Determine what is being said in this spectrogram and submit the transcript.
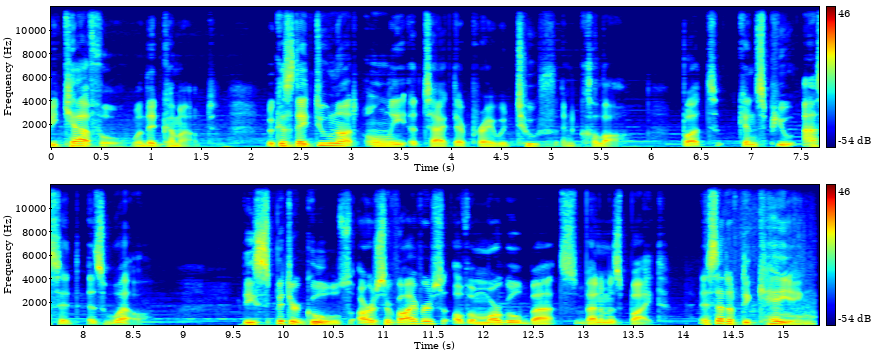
Be careful when they come out, because they do not only attack their prey with tooth and claw, but can spew acid as well. These spitter ghouls are survivors of a Morgul bat's venomous bite. Instead of decaying,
